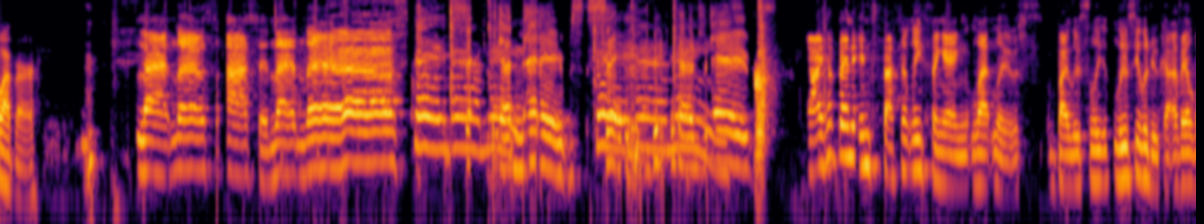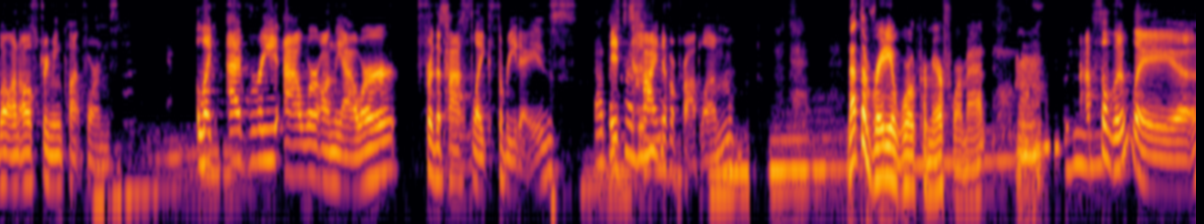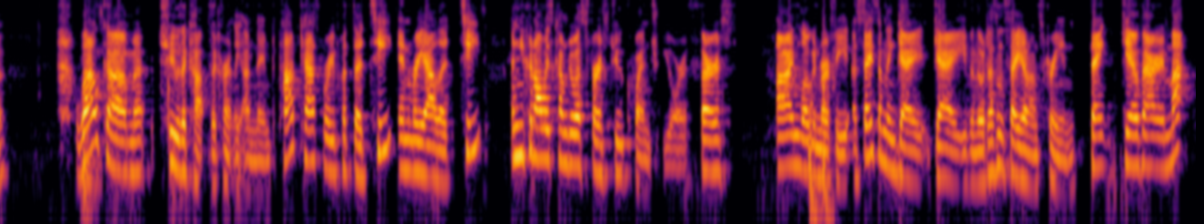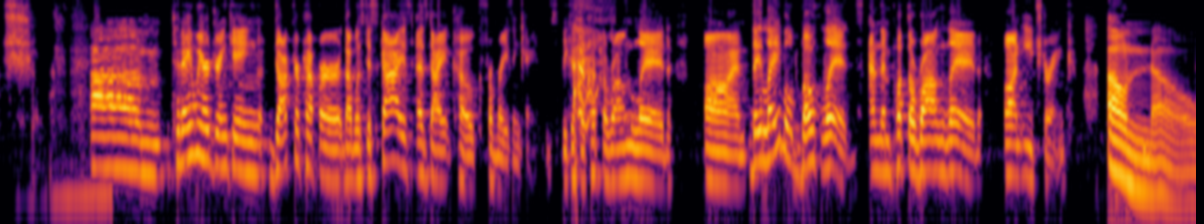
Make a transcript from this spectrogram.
However, Let loose. I said let loose. Say their Their names. names. Say Say their their names. names. I have been incessantly singing Let Loose by Loosey, Loosey LaDuca, available on all streaming platforms. Like every hour on the hour for the past like three days. It's kind of a problem. Not the radio world premiere format. Absolutely. Welcome to the Cup, the currently unnamed podcast where we put the tea in reality. And you can always come to us first to quench your thirst. I'm Logan Murphy. Say something gay, gay, even though it doesn't say it on screen. Thank you very much. Um, today we are drinking Dr. Pepper that was disguised as Diet Coke from Raising Cane's because they put the wrong lid on. They labeled both lids and then put the wrong lid on each drink. Oh no.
